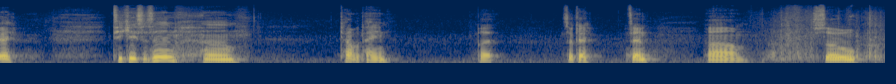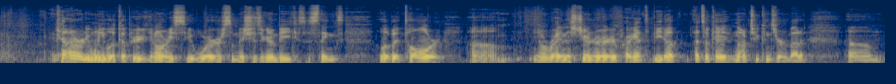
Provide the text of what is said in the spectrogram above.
Okay, T case is in. Um, kind of a pain, but it's okay. It's in. Um, so, kind of already when you look up here, you can already see where some issues are going to be because this thing's a little bit taller. Um, you know, right in this generator, probably going to have to beat up. That's okay. Not too concerned about it. Um,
